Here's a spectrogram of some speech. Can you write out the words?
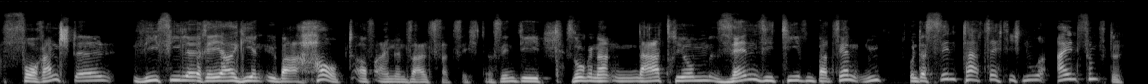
voranstellen, wie viele reagieren überhaupt auf einen Salzverzicht? Das sind die sogenannten natriumsensitiven Patienten. Und das sind tatsächlich nur ein Fünftel.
